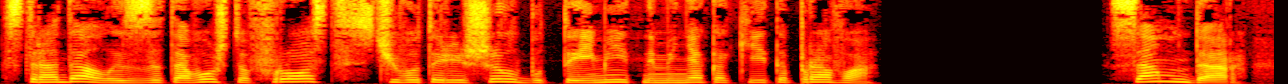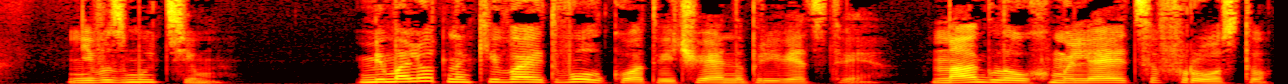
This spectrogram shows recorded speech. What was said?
страдал из-за того, что Фрост с чего-то решил, будто имеет на меня какие-то права. Сам Дар невозмутим. Мимолетно кивает волку, отвечая на приветствие. Нагло ухмыляется Фросту.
